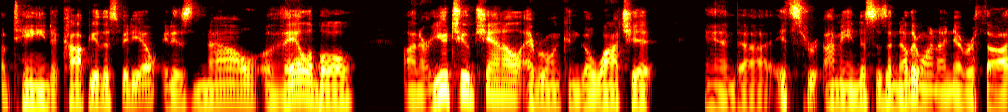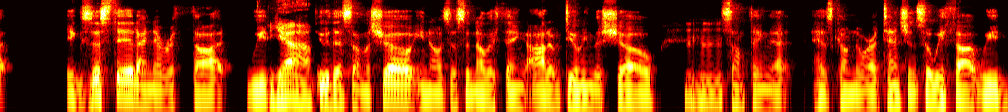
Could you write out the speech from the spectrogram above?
obtained a copy of this video. It is now available on our YouTube channel. Everyone can go watch it. And uh, it's, I mean, this is another one I never thought existed. I never thought we'd Yeah. do this on the show. You know, it's just another thing out of doing the show, Mhm. something that has come to our attention. So we thought we'd,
